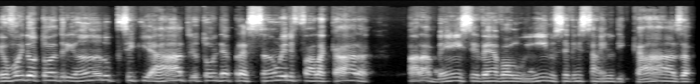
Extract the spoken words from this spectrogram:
Eu vou em doutor Adriano, psiquiatra, eu estou em depressão, ele fala, cara, parabéns, você vem evoluindo, você vem saindo de casa,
